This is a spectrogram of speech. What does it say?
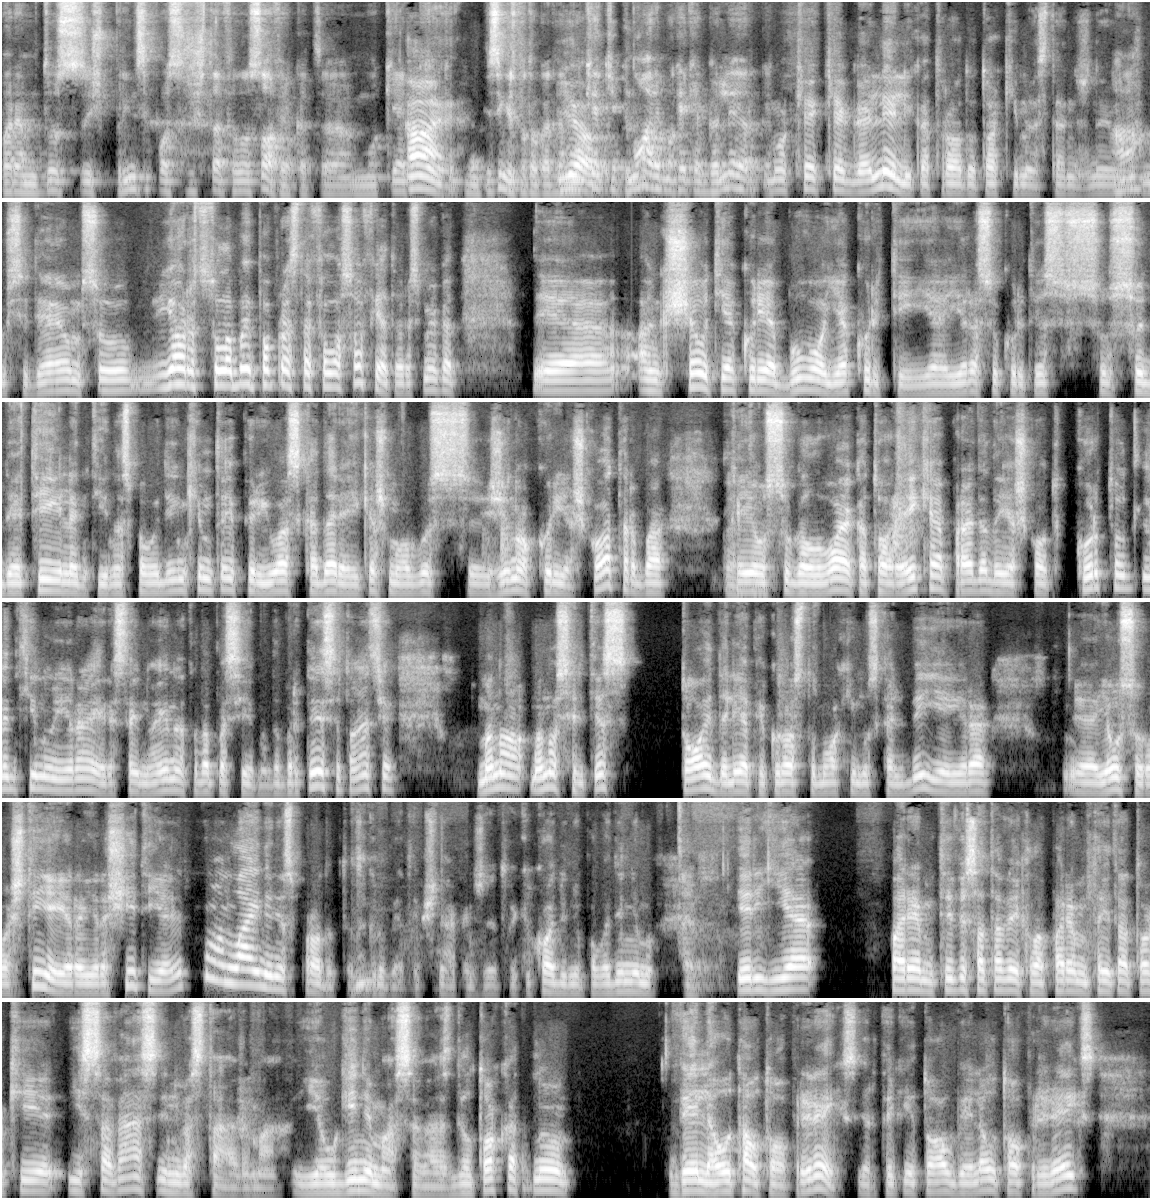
paremtus iš principo šitą filosofiją, kad mokėk, teisingai supratau, kad mokėk kiek nori, mokėk kiek gali. Ir... Mokėk kiek gali, lyg atrodo, tokį mes ten, žinai, Aha. užsidėjom su, jo, ir su labai paprasta filosofija, tarsi, kad anksčiau tie, kurie buvo, jie kurti, jie yra sukurti, su, sudėti į lentynas, pavadinkim taip, ir juos, kada reikia, žmogus žino, kur ieškoti, arba kai jau sugalvoja, kad to reikia, pradeda ieškoti, kur tų lentynų yra ir jisai nueina, tada pasiima. Dabartinė situacija, mano, mano sritis, toj dalyje, apie kuriuos tu mokymus kalbi, jie yra e, jau suruošti, jie yra įrašyti, jie nu, onlineinis produktas, grubiai taip šnekant, žinai, tokiu kodiniu pavadinimu. Ir jie paremti visą tą veiklą, paremta į tą tokį į savęs investavimą, į auginimą savęs, dėl to, kad, nu, vėliau tau to prireiks. Ir tai, kai to vėliau to prireiks,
